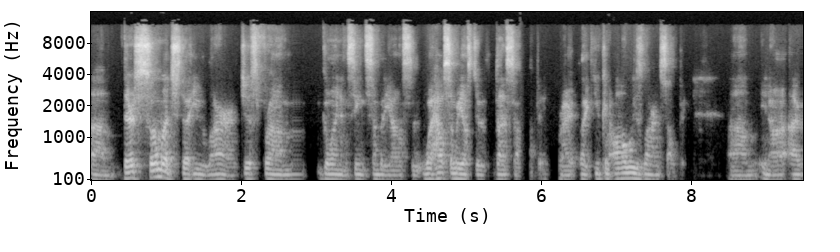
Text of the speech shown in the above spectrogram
Um, there's so much that you learn just from going and seeing somebody else, how somebody else do, does something, right? Like you can always learn something. Um, you know, I,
